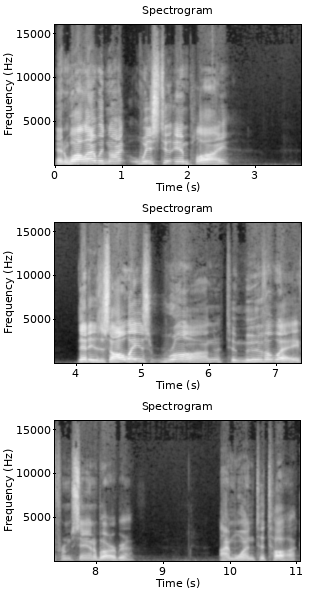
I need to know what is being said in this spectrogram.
And while I would not wish to imply that it is always wrong to move away from Santa Barbara. I'm one to talk.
